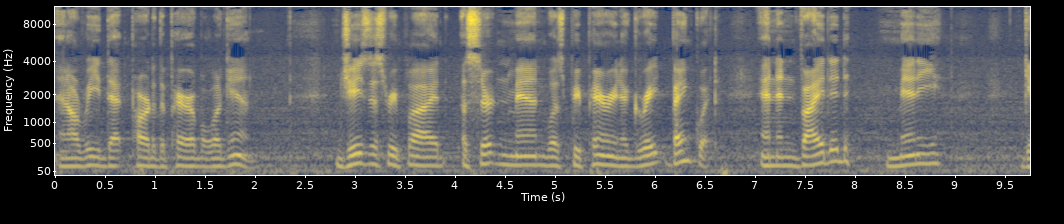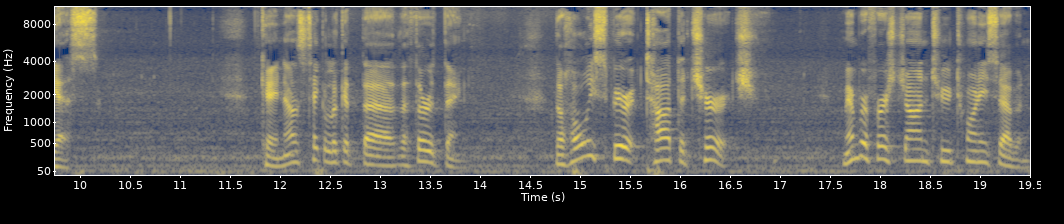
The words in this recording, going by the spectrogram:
And I'll read that part of the parable again. Jesus replied, A certain man was preparing a great banquet and invited many guests. Okay, now let's take a look at the, the third thing. The Holy Spirit taught the church. Remember 1 John 2 27.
